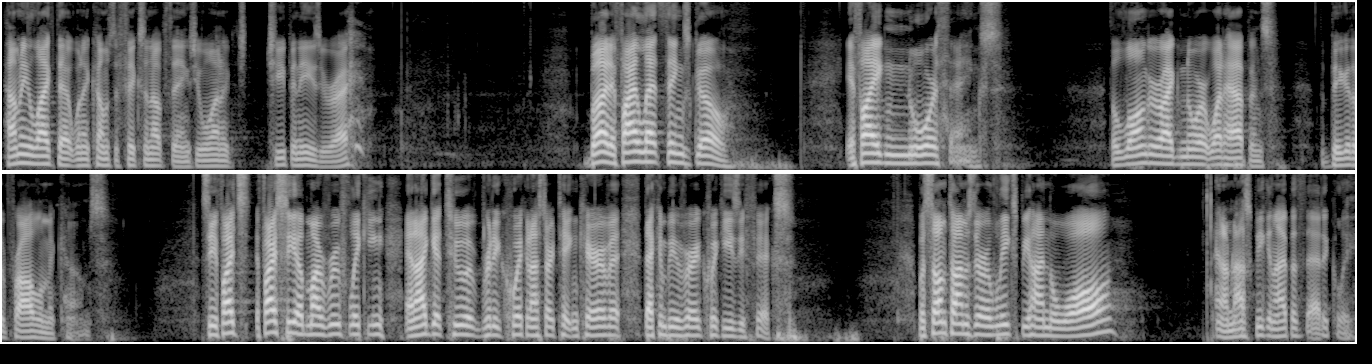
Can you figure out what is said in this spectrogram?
How many like that when it comes to fixing up things? You want it cheap and easy, right? But if I let things go, if I ignore things, the longer I ignore it, what happens? The bigger the problem it comes. See, if I, if I see my roof leaking and I get to it pretty quick and I start taking care of it, that can be a very quick, easy fix. But sometimes there are leaks behind the wall, and I'm not speaking hypothetically.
